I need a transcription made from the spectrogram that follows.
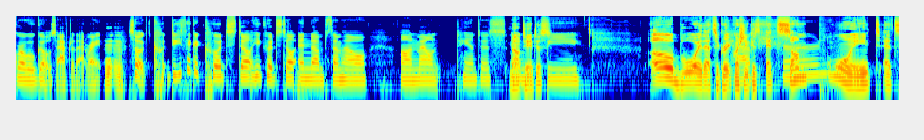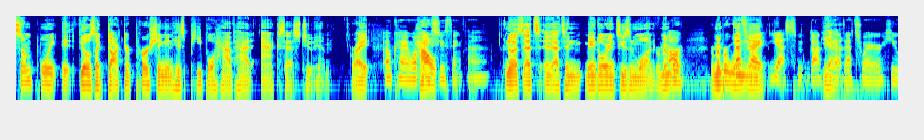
Grogu goes after that, right? Mm-mm. So it could, do you think it could still he could still end up somehow on Mount Tantiss? Mount and Tantiss? Be Oh boy, that's a great question because at some point, at some point, it feels like Dr. Pershing and his people have had access to him, right? okay. What How- makes you think that? No, that's that's that's in Mandalorian season one. Remember, Oh. remember when that's they right. Yes, Doctor. Yeah. Yeah. that's where he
